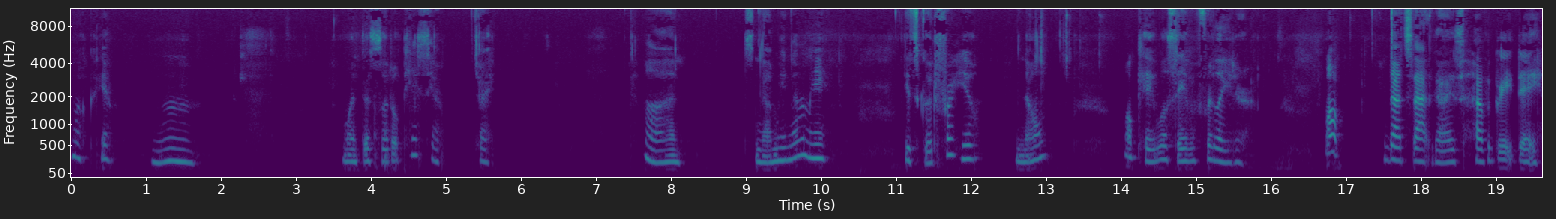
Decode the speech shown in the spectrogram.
Look here. Mmm. Want this little piece here. Try. Come on. It's nummy nummy. It's good for you. No? Okay, we'll save it for later. Well, that's that, guys. Have a great day.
